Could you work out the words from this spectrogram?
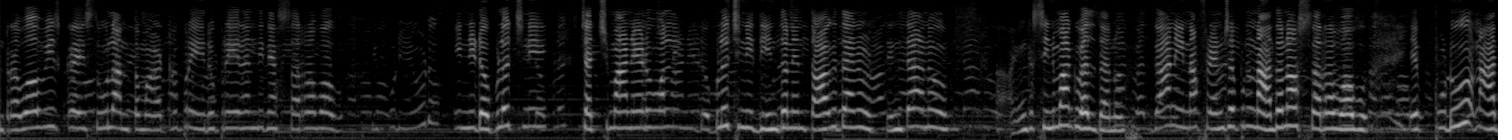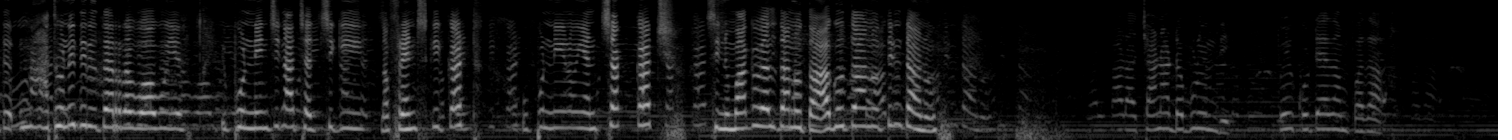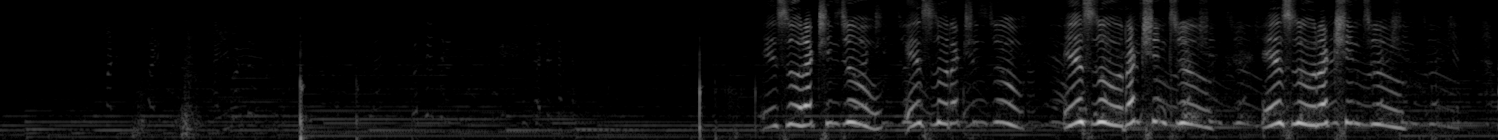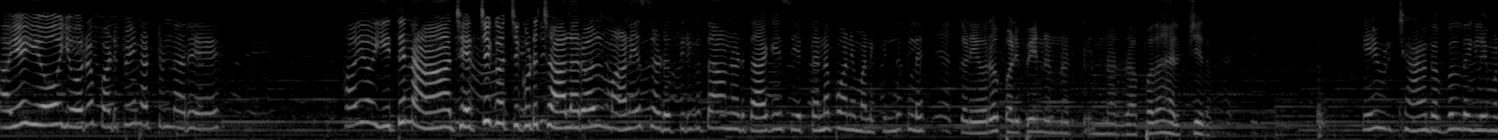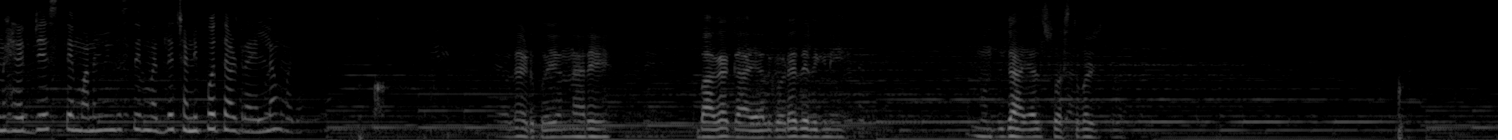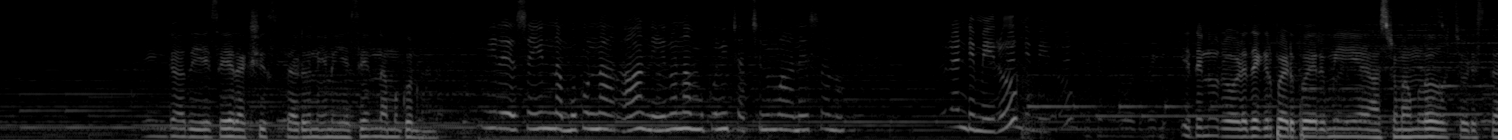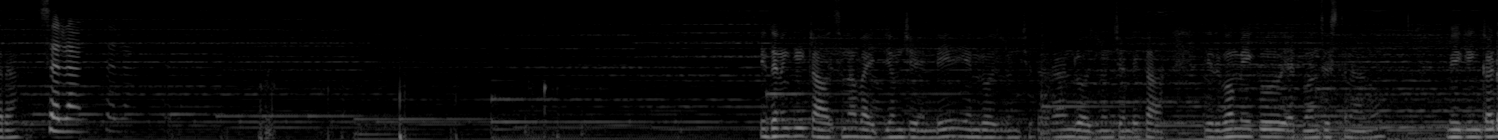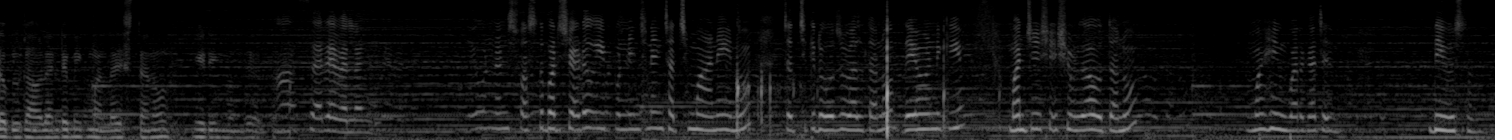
ఏంట్రా బాబు ఈ క్రైస్తవులు అంత మాటలు ప్రేరు ప్రేరని తినేస్తారా బాబు? ఇప్పుడు చూడు ఇన్ని డబ్బులు వచ్చినాయి. చచ్చి మానేయడం వల్ల ఇన్ని డబ్బులు వచ్చినాయి. దీంతో నేను తాగుతాను తింటాను ఇంకా సినిమాకి వెళ్తాను. కానీ నా ఫ్రెండ్స్ ఎప్పుడు నాతోనే వస్తారా బాబు? ఎప్పుడు నాతో నాతోనే తిరుగుతారా బాబు? ఇప్పుడు నుంచి నా చర్చికి నా ఫ్రెండ్స్కి కట్. ఇప్పుడు నేను ఎంచక్క సినిమాకి వెళ్తాను తాగుతాను తింటాను. చాలా డబ్బులు ఉంది. పోయి కొట్టేదాం పదా. యేసు రక్షించు యేసు రక్షించు యేసు రక్షించు యేసు రక్షించు. అయ్యయ్యో ఎవరో పడిపోయినట్టున్నారే. అయ్యో ఇతనా చర్చికి వచ్చి కూడా చాలా రోజులు మానేశాడు. తిరుగుతా ఉన్నాడు తాగేసి ఎట్టన పోనీ మనకి ఎందుకులే అక్కడ ఎవరో పడిపోయినట్టున్నారు పద హెల్ప్ చేద్దాం. ఏ వీడికి చాలా దెబ్బలు తగిలే మనం హెల్ప్ చేస్తే మనం మీద వస్తే మధ్యలో చనిపోతాడు రా వెళ్దాం పద. ఎవరో అడిపోయి ఉన్నారే. బాగా గాయాలు కూడా తెలిగినాయి ముందు గాయాలు స్వస్థపరుస్తుంది ఇంకా అది ఏసే రక్షిస్తాడు నేను ఏసేని నమ్ముకున్నాను. మీరు ఏసైని నమ్ముకున్నారా? నేను నమ్ముకుని చచ్చిన మానేశాను. రండి మీరు? ఇతను రోడ్డు దగ్గర పడిపోయారు. మీ ఆశ్రమంలో చూడిస్తారా? సరే ఇతనికి కావాల్సిన వైద్యం చేయండి ఎన్ని రోజులు ఉంచుతారా అన్ని నుంచి అండి కా ఇదిగో మీకు అడ్వాన్స్ ఇస్తున్నాను. మీకు ఇంకా డబ్బులు కావాలంటే మీకు మళ్ళీ ఇస్తాను. మీటింగ్ ఉంది సరే వెళ్ళండి. దేవుడు నన్ను స్వస్థపరిచాడు. ఇప్పటి నుంచి నేను చర్చి మానేను. చర్చికి రోజు వెళ్తాను. దేవునికి మంచి శిష్యుడిగా అవుతాను. మహింపరగా చే దీవిస్తాను.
